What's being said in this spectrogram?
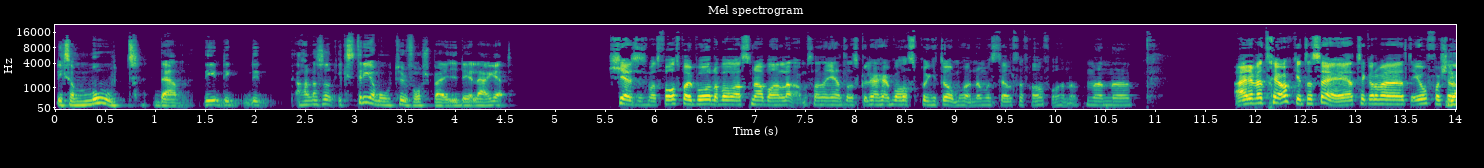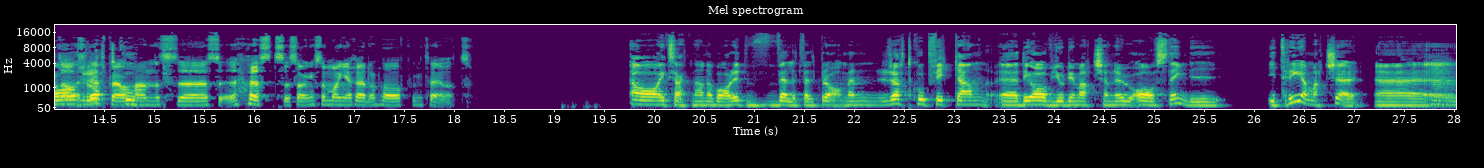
liksom mot den. Det, det, det, han har sån extrem otur Forsberg i det läget. Känns ju som att Forsberg borde vara snabbare än Larm, så han egentligen skulle jag bara sprungit om honom och ställt sig framför honom. Men, eh, nej det var tråkigt att se. Jag tycker det var ett oförtjänt Ja, avslut på hans eh, höstsäsong som många redan har punkterat. Ja, exakt, han har varit väldigt, väldigt bra. Men rött kort fick han, eh, det avgjorde matchen nu, avstängd i, i tre matcher. Eh,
